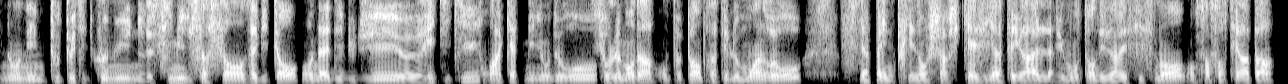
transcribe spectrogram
Nous, on est une toute petite commune de 6500 habitants. On a des budgets euh, rikiki, 3 à 4 millions d'euros sur le mandat. On peut pas emprunter le moindre euro. S'il n'y a pas une prise en charge quasi intégrale du montant des investissements, on s'en sortira pas.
